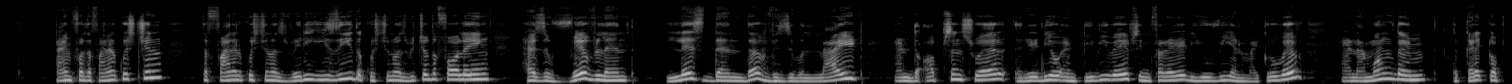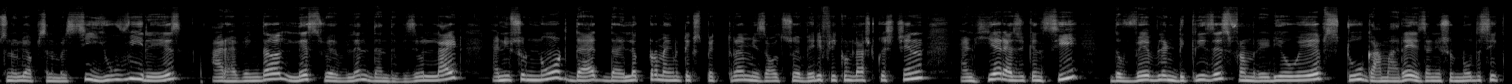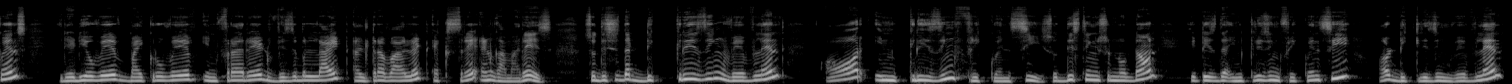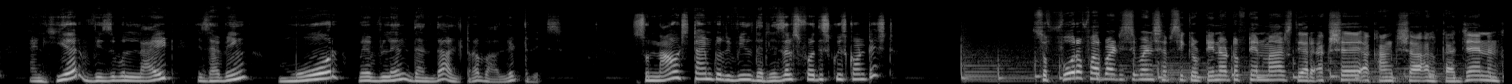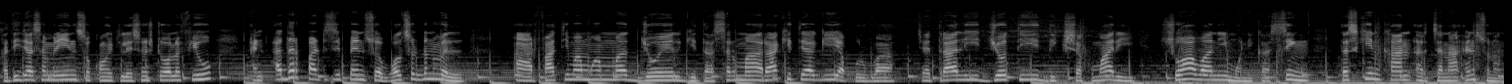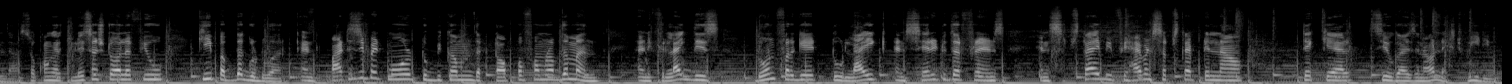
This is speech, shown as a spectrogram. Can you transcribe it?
Time for the final question. The final question was very easy. The question was which of the following has a wavelength less than the visible light and the options were radio and TV waves, infrared, UV and microwave and among them the correct option only option number C UV rays are having the less wavelength than the visible light. And you should note that the electromagnetic spectrum is also a very frequent last question. And here as you can see the wavelength decreases from radio waves to gamma rays. And you should know the sequence. Radio wave microwave infrared visible light ultraviolet x-ray and gamma rays. So this is the decreasing wavelength or increasing frequency. So this thing you should note down. It is the increasing frequency or decreasing wavelength and here visible light is having more wavelength than the ultraviolet rays. So now it's time to reveal the results for this quiz contest. So four of our participants have secured 10 out of 10 marks. They are Akshay, Akanksha, Alka Jain and Khatija Samreen. So congratulations to all of you. And other participants who have also done well of you. Keep up the good work and participate more to become the top performer of the month. And if you like this, don't forget to like and share it with your friends and subscribe if you haven't subscribed till now. Take care. See you guys in our next video.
